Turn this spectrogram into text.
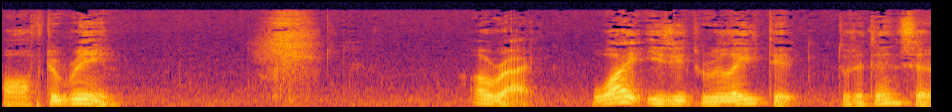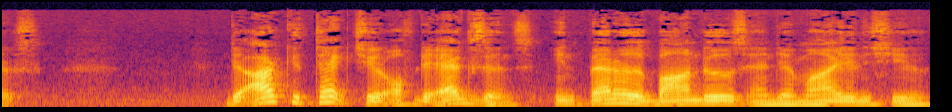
of the brain. Alright, why is it related to the tensors? The architecture of the axons in parallel bundles and their myelin shield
